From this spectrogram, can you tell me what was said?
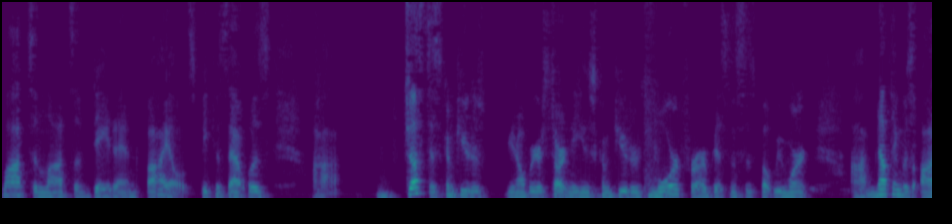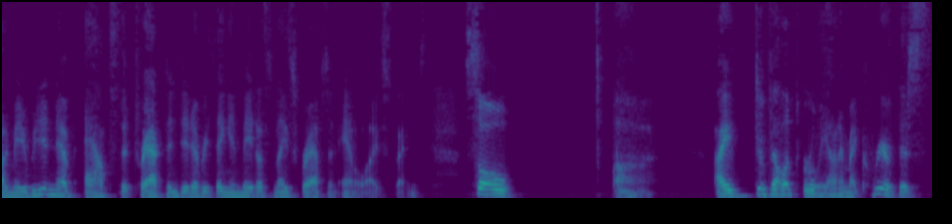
lots and lots of data and files, because that was uh, just as computers, you know, we were starting to use computers more for our businesses, but we weren't, um, nothing was automated. We didn't have apps that tracked and did everything and made us nice graphs and analyzed things. So, uh, I developed early on in my career this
